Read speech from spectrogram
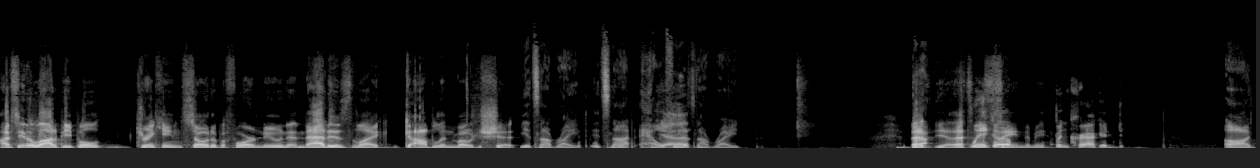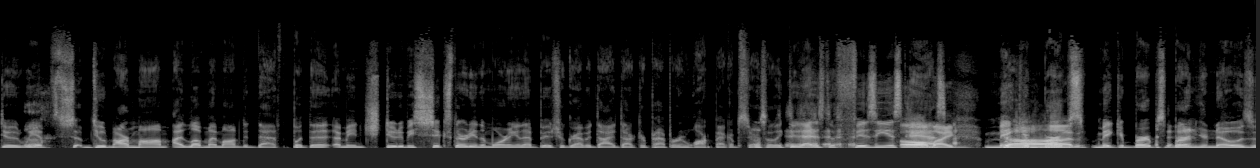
I've seen a lot of people drinking soda before noon, and that is like goblin mode shit. It's not right. It's not healthy. Yeah. It's not right. That, yeah, that's Wake up. insane to me. Up and crack a. Oh, dude, we have, so, dude, our mom. I love my mom to death, but the, I mean, dude, it'd be six thirty in the morning, and that bitch would grab a diet Dr Pepper and walk back upstairs. So, like, dude, that is the fizziest Oh ass. my make God. your burps, make your burps burn your nose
